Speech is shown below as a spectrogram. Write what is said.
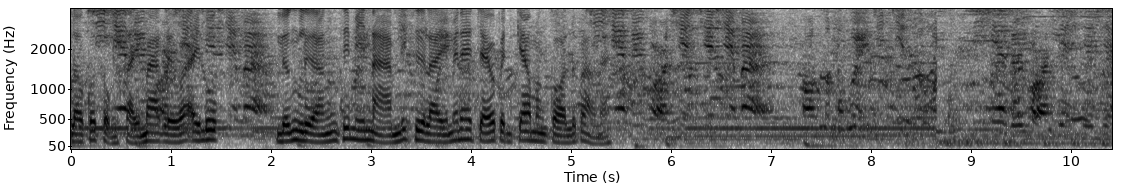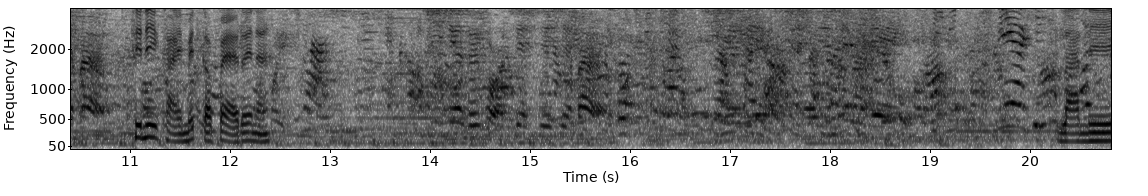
เราก็สงสัยมากเลยว่าไอ้ลูกเหลืองๆที่มีหนามนี่คืออะไร ไม่แน่ใจว่าเป็นแก้วมังกรหรือเปล่านะที่นี่ขายเม็ดกาแฟด้วยนะ 鲜水果现切现卖。 ร้านนี้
